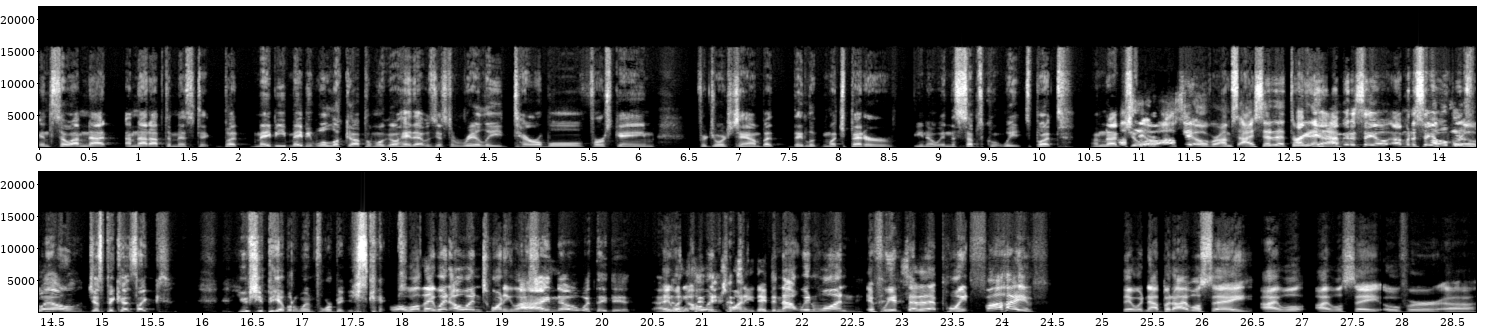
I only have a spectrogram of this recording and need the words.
and so i'm not i'm not optimistic but maybe maybe we'll look up and we'll go hey that was just a really terrible first game for Georgetown, but they look much better, you know, in the subsequent weeks. But I'm not I'll sure. Say, I'll say over. I'm. I said it at three I'm, and yeah, I'm gonna say. I'm gonna say I'll over as over. well, just because like you should be able to win four Big East games. Well, well they went 0 and 20 last. I week. know what they did. I they went 0 and 20. They did not win one. If we had said it at five, they would not. But I will say, I will, I will say over. uh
